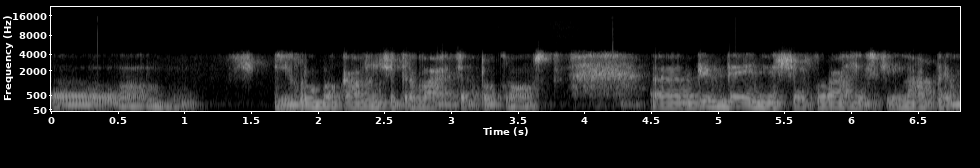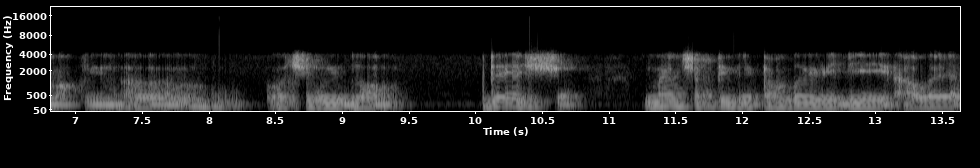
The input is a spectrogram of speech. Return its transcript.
е, грубо кажучи, тримається Покровськ. Е, Південніше Курахівський напрямок, він е, очевидно дещо менше активні там бойові дії, але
